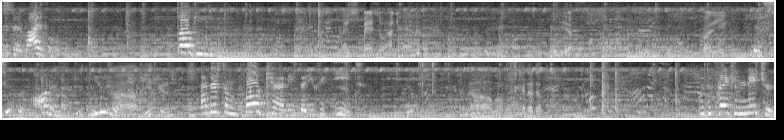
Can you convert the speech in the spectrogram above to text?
Survival. Doggy. Mày special animal. Cái gì vậy? Rồi cái gì? They're super automatic, usual. À, ít chứ. And there's some bug candies that you can eat. Ờ, mà không có ăn cái đó được. With the prank of nature.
